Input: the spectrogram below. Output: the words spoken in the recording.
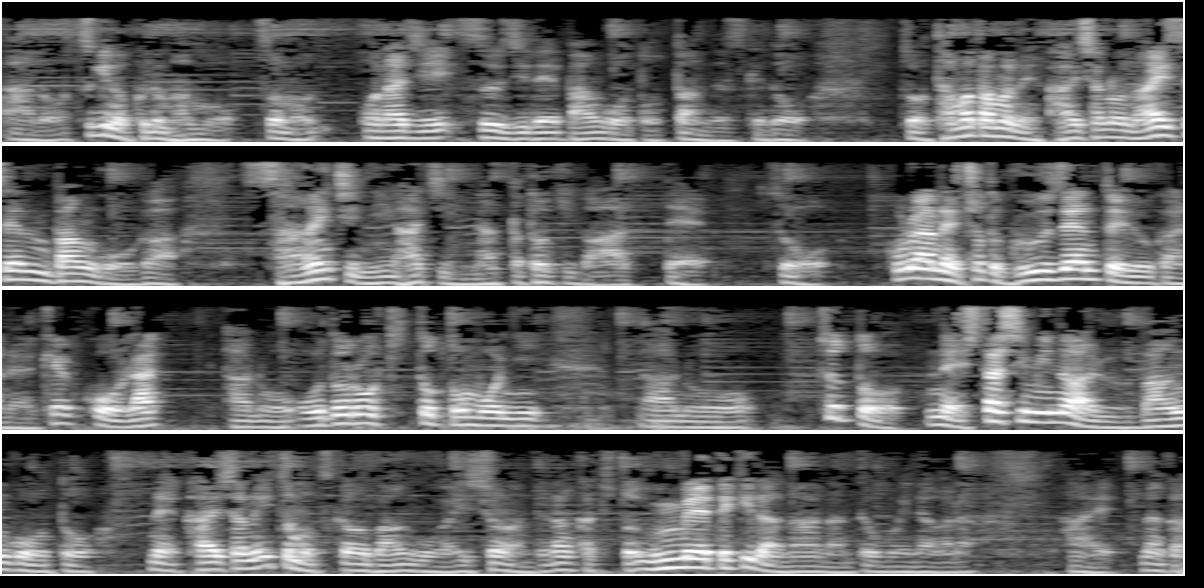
あの、次の車も、その、同じ数字で番号を取ったんですけど、そう、たまたまね、会社の内線番号が3128になった時があって、そう、これはね、ちょっと偶然というかね、結構ラあの、驚きとともに、あの、ちょっとね、親しみのある番号と、ね、会社のいつも使う番号が一緒なんで、なんかちょっと運命的だな、なんて思いながら、はい。なんか、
